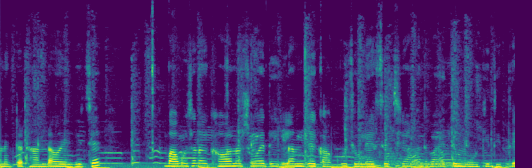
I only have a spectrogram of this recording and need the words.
অনেকটা ঠান্ডা হয়ে গেছে। বাবুসোনাকে খাওয়ানোর সময় দেখলাম যে কাকু চলে এসেছে আমাদের বাড়িতে মুরগি দিতে।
